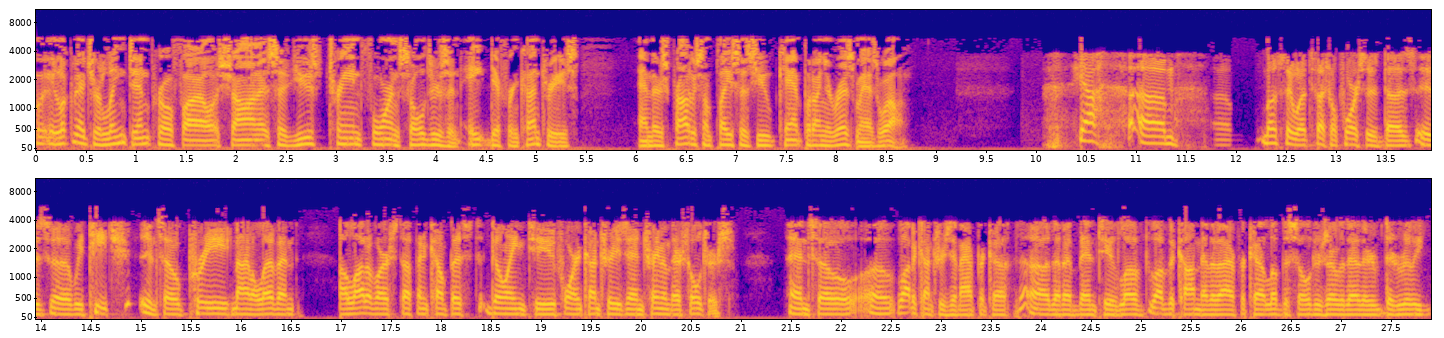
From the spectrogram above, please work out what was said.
Looking at your LinkedIn profile, Shawn, it said you trained foreign soldiers in eight different countries, and there's probably some places you can't put on your resume as well. Yeah, um, uh, mostly what Special Forces does is uh, we teach, and so pre 9/11, a lot of our stuff encompassed going to foreign countries and training their soldiers. And so uh, a lot of countries in Africa uh, that I've been to love love the continent of Africa. I love the soldiers over there. They're they're really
